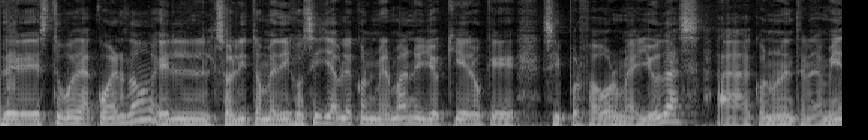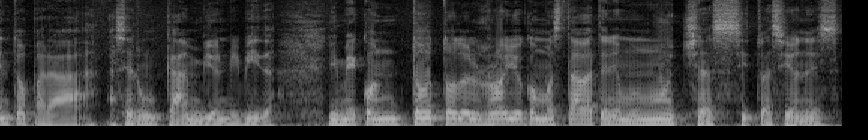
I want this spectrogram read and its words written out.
estuvo de acuerdo. Él solito me dijo, sí, ya hablé con mi hermano y yo quiero que, si por favor me ayudas con un entrenamiento para hacer un cambio en mi vida. Y me contó todo el rollo, cómo estaba, teníamos muchas situaciones.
